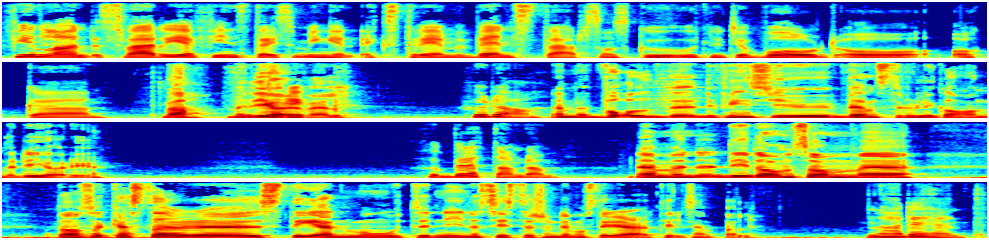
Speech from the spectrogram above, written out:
Finland, Sverige finns det som ingen extrem vänster som skulle utnyttja våld och, och eh, Va? Men det gör det väl? Hur då? Nej men våld, det finns ju vänsterhuliganer, det gör det ju. Hur berättar om dem? Nej men det det är de som, eh, de som kastar eh, sten mot nynazister som demonstrerar till exempel. När har det hänt?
